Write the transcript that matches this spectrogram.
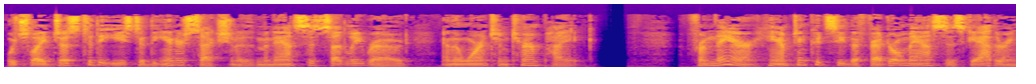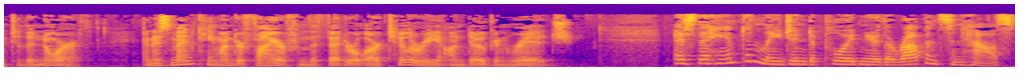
which lay just to the east of the intersection of the Manassas Sudley Road and the Warrenton Turnpike. From there, Hampton could see the Federal masses gathering to the north, and his men came under fire from the Federal artillery on Dogan Ridge. As the Hampton Legion deployed near the Robinson House,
